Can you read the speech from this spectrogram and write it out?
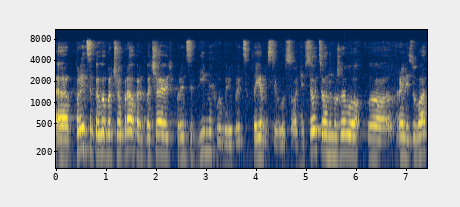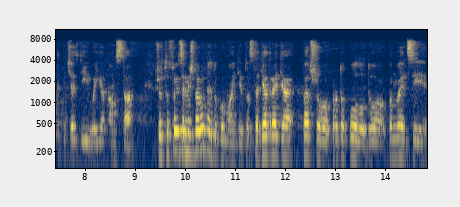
Е, Принципи виборчого права передбачають принцип вільних виборів, принцип таємності голосування. Всього цього неможливо е, реалізувати під час дії воєнного стану. Що стосується міжнародних документів, то стаття 3 першого протоколу до конвенції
